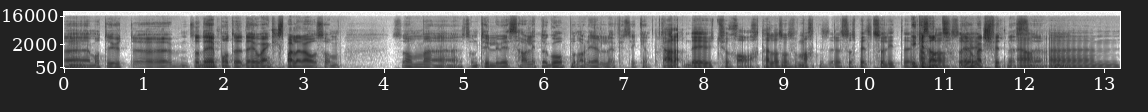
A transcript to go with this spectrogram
Mm. måtte ut. uh, så det er på en måte, det er jo enkeltspillere òg som, som, uh, som tydeligvis har litt å gå på når det gjelder fysikken. Ja da, det er jo ikke rart heller, sånn som Martin som har spilt så lite Ikke sant? Det er jo matchfitness. Ja, uh, ehm,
